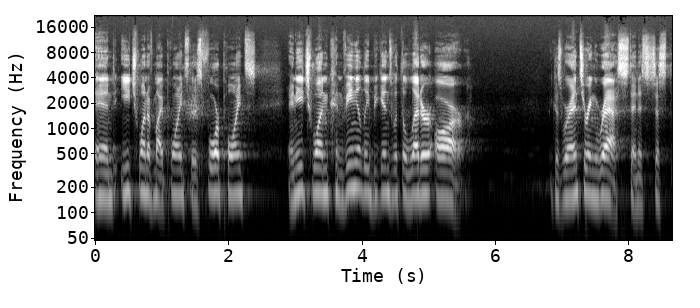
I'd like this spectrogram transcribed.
And each one of my points, there's four points, and each one conveniently begins with the letter R because we're entering rest, and it's just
